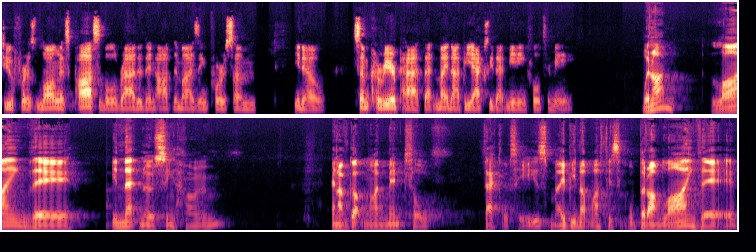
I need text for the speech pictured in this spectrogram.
do for as long as possible, rather than optimizing for some, you know, some career path that might not be actually that meaningful to me. When I'm lying there in that nursing home and I've got my mental faculties, maybe not my physical, but I'm lying there,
